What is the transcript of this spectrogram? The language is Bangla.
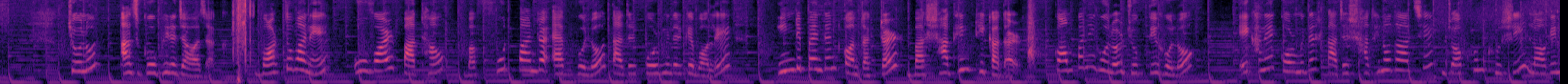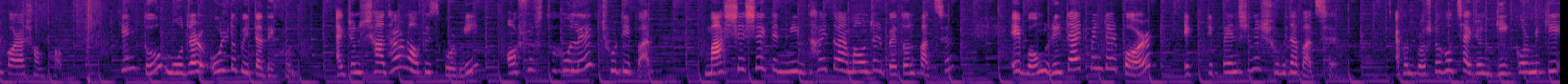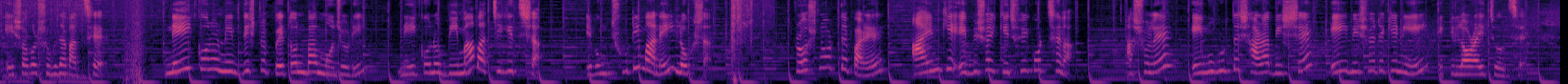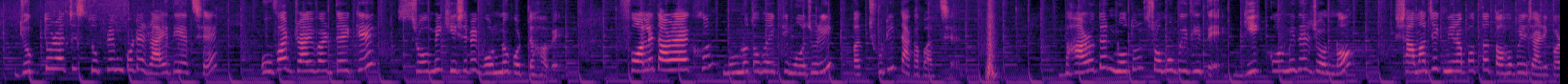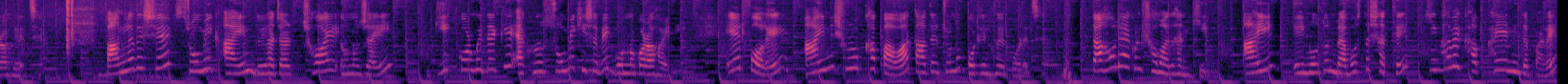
চলুন আজ গভীরে যাওয়া যাক। বর্তমানে উবার, পাঠাও বা ফুড পান্ডা অ্যাপগুলো তাদের কর্মীদেরকে বলে ইন্ডিপেন্ডেন্ট কন্ট্রাক্টর বা স্বাধীন ঠিকাদার। কোম্পানিগুলোর যুক্তি হলো, এখানে কর্মীদের কাজের স্বাধীনতা আছে, যখন খুশি লগ ইন করা সম্ভব। কিন্তু মুদ্রার উল্টো পিঠটা দেখুন। একজন সাধারণ অফিস কর্মী অসুস্থ হলে ছুটি পান। মাস শেষে একটা নির্ধারিত অ্যামাউন্টের বেতন পাচ্ছেন এবং রিটায়ারমেন্টের পর একটি পেনশনের সুবিধা পাচ্ছে। এখন প্রশ্ন হচ্ছে, একজন গিগ কর্মী কি এই সকল সুবিধা পাচ্ছে? নেই কোনো নির্দিষ্ট বেতন বা মজুরি, নেই কোনো বীমা বা চিকিৎসা এবং ছুটি মানেই লোকসান। প্রশ্ন উঠতে পারে, আইন কি এই বিষয়ে কিছুই করছে না? আসলে এই মুহূর্তে সারা বিশ্বে এই বিষয়টাকে নিয়েই একটি লড়াই চলছে। যুক্তরাজ্যের সুপ্রিম কোর্টে রায় দিয়েছে উবার ড্রাইভারদেরকে শ্রমিক হিসেবে গণ্য করতে হবে। ফলে তারা এখন ন্যূনতম একটি মজুরি বা ছুটির টাকা পাচ্ছে। ভারতের নতুন শ্রমবিধিতে গিগ কর্মীদের জন্য সামাজিক নিরাপত্তা তহবিল জারি করা হয়েছে। বাংলাদেশে শ্রমিক আইন দুই ছয় অনুযায়ী গিগ কর্মীদেরকে এখনও শ্রমিক হিসেবে গণ্য করা হয়নি। এর ফলে আইনি সুরক্ষা পাওয়া তাদের জন্য কঠিন হয়ে পড়েছে। তাহলে এখন সমাধান কি? আইন এই নতুন ব্যবস্থার সাথে কীভাবে খাপ খাইয়ে নিতে পারে?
